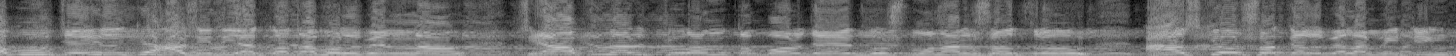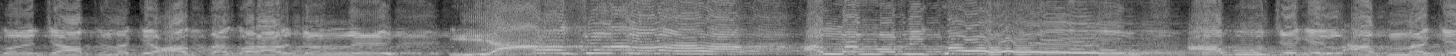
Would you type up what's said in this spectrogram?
আবু জেলকে হাসি দিয়া কথা বলবেন না। সে আপনার চূড়ান্ত পর্যায়ের দুশ্মনার শত্রু। আজকেও সকালবেলা মিটিং করেছে আপনাকে হত্যা করার জন্যে। জন্য আল্লাহ নবী গো, আবু জেগেল আপনাকে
